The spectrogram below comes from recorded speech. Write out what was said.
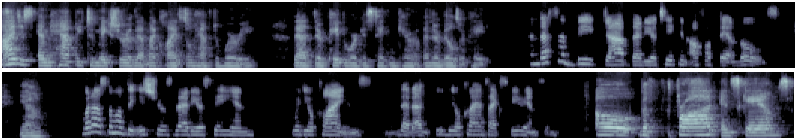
I just am happy to make sure that my clients don't have to worry that their paperwork is taken care of and their bills are paid. And that's a big job that you're taking off of their loads. Yeah. What are some of the issues that you're seeing with your clients that are, your clients are experiencing? Oh, the fraud and scams.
